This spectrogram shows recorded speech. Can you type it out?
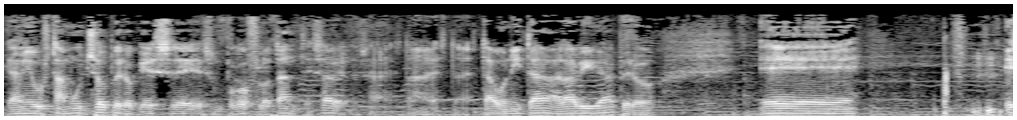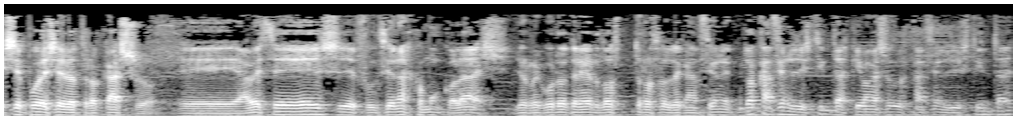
que a mí me gusta mucho, pero que es, es un poco flotante, ¿sabes? O sea, está, está, está bonita a la viga, pero... eh, ese puede ser otro caso. Eh, a veces eh, funcionas como un collage. Yo recuerdo tener dos trozos de canciones, dos canciones distintas, que iban a ser dos canciones distintas,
